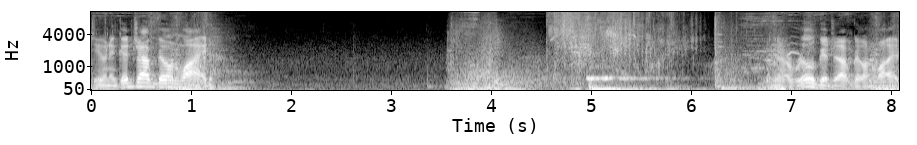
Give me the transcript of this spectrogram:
Doing a good job going wide. Doing a real good job going wide.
